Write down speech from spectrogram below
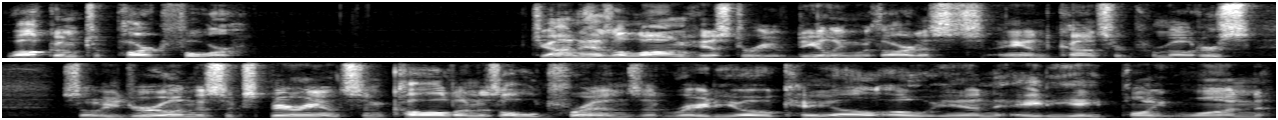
Welcome to part four. John has a long history of dealing with artists and concert promoters, so he drew on this experience and called on his old friends at Radio KLON 88.1,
